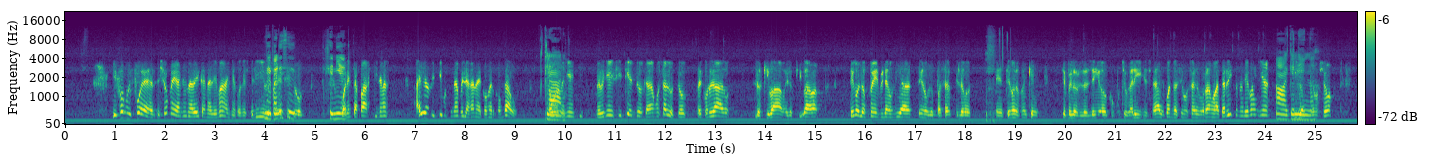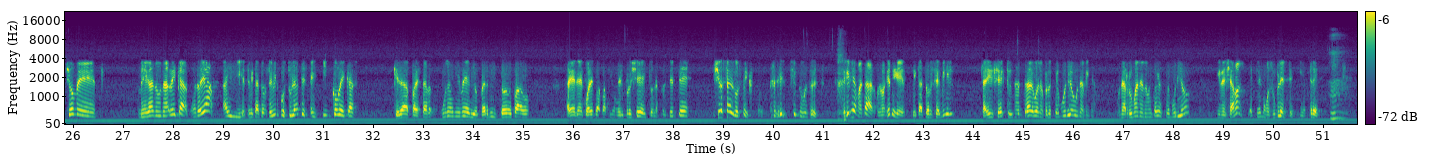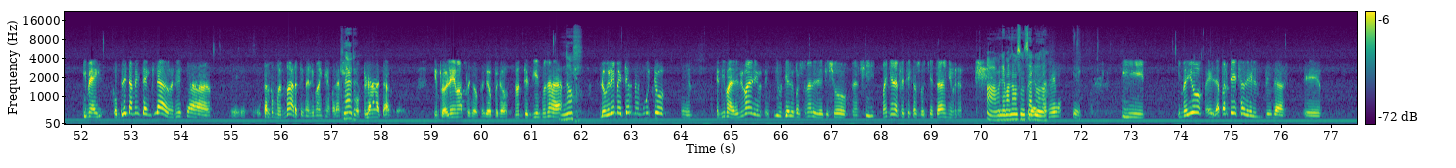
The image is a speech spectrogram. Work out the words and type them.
Y fue muy fuerte. Yo me gané una beca en Alemania con este libro. Me parece Genial. 40 páginas. Ahí es donde hicimos el hambre y las ganas de comer con Gabo. Claro. venía me venía insistiendo que hagamos algo, todo recolgado, lo esquivaba y lo esquivaba. Tengo los mails, mira, un día tengo que pasártelos, eh, tengo los mails que siempre los, los leo con mucho cariño. O sea, dale, ¿cuándo hacemos algo? Ramos, aterrizo en Alemania. Ay, qué lindo. Yo, yo me, me gano una beca. En realidad, hay entre 14.000 postulantes, hay 5 becas que da para estar un año y medio en Berlín, todo pago. Había que tener 40 páginas del proyecto, las presenté. Yo salgo sexto. Siempre cuento esto. Me quería matar, porque imagínate que de 14.000 salir sexto y no entrar, bueno, pero se murió una mina. Una rumana de 90 años se murió y me llaman, entré como suplente y entré Ah, y me completamente aislado en esa eh, estar como en Marte en Alemania para mí, con plata, sin problemas, pero, pero, pero no entendiendo nada. No. Logré meterme mucho en mi madre. Mi madre escribe un diario personal desde que yo nací. Mañana festeja sus 80 años. Ah, le mandamos un saludo. Y, y me dio eh, la parte esa del, de las, eh,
